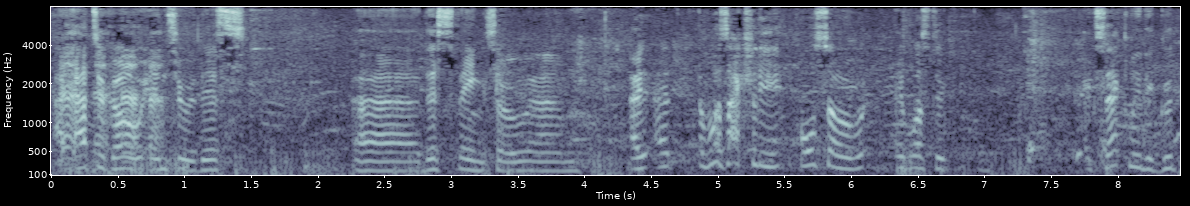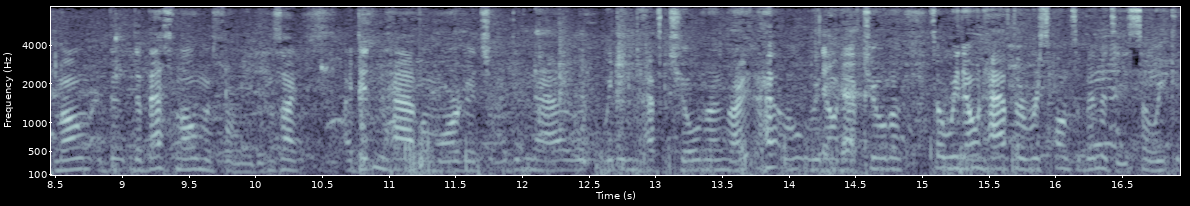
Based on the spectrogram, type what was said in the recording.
I had to go into this uh, this thing. So um, I, I, it was actually also it was the exactly the good moment, the, the best moment for me because I, I didn't have a mortgage. I didn't have we didn't have children, right? we don't have children, so we don't have the responsibility. So we c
